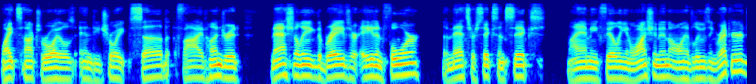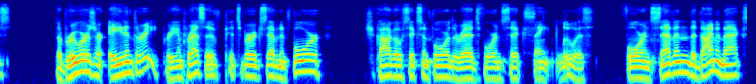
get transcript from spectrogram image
White Sox, Royals, and Detroit sub 500. National League, the Braves are eight and four. The Mets are six and six. Miami, Philly, and Washington all have losing records. The Brewers are eight and three, pretty impressive. Pittsburgh seven and four, Chicago six and four, the Reds four and six, St. Louis four and seven. The Diamondbacks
